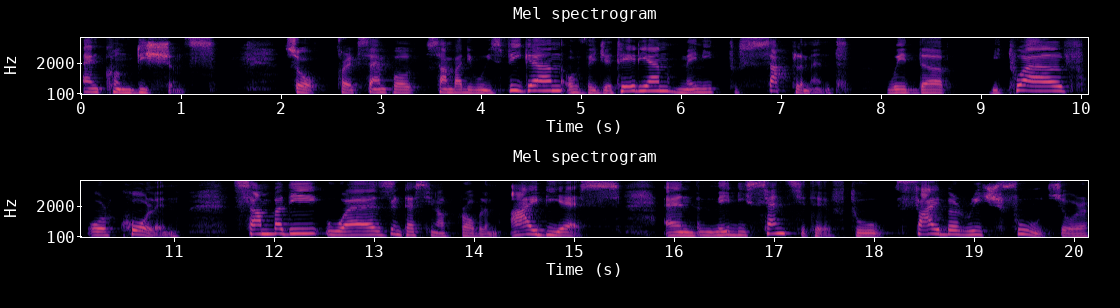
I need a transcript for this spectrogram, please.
and conditions. So, for example, somebody who is vegan or vegetarian may need to supplement with the B12 or choline. Somebody who has intestinal problem, IBS, and may be sensitive to fiber rich foods or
